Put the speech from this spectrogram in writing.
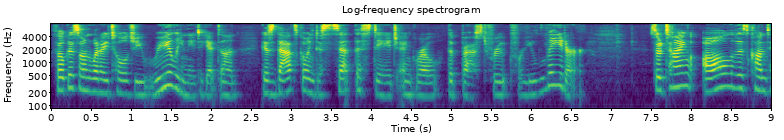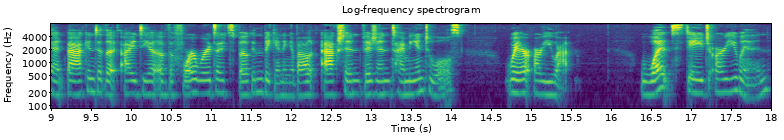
Focus on what I told you really need to get done because that's going to set the stage and grow the best fruit for you later. So, tying all of this content back into the idea of the four words I spoke in the beginning about action, vision, timing, and tools, where are you at? What stage are you in?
